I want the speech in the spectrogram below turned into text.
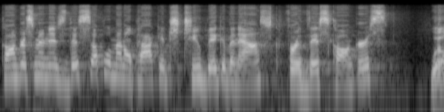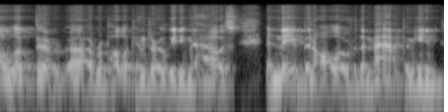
Congressman, is this supplemental package too big of an ask for this Congress? Well, look, the uh, Republicans are leading the House, and they've been all over the map. I mean,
